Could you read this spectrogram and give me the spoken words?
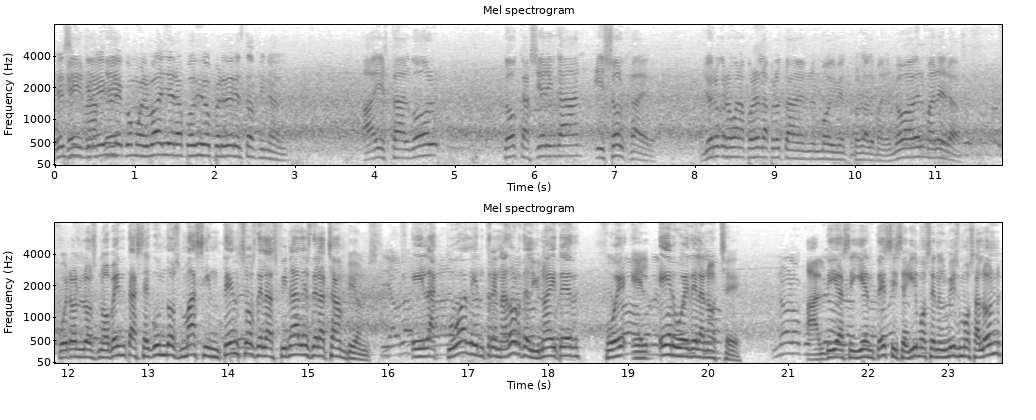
Es Qué increíble imagen. cómo el Bayern ha podido perder esta final. Ahí está el gol. Toca Sheringham y Solskjaer. Yo creo que no van a poner la pelota en movimiento los alemanes. No va a haber maneras. Fueron los 90 segundos más intensos de las finales de la Champions. El actual entrenador del United fue el héroe de la noche. Al día siguiente, si seguimos en el mismo salón,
